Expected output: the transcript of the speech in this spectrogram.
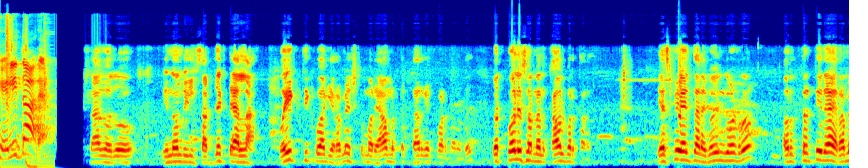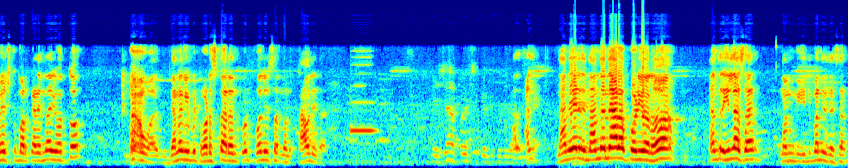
ಹೇಳಿದ್ದಾರೆ. ಇನ್ನೊಂದು ಇಲ್ಲಿ ಸಬ್ಜೆಕ್ಟೇ ಅಲ್ಲ. ವೈಯಕ್ತಿಕವಾಗಿ ರಮೇಶ್ ಕುಮಾರ್ ಯಾವ ಮಟ್ಟಕ್ಕೆ ಟಾರ್ಗೆಟ್ ಮಾಡ್ತಾರೆ ಇವತ್ತು ಪೊಲೀಸರು ನನ್ನ ಕಾವಲು ಬರ್ತಾರೆ. ಎಸ್ ಪಿ ಹೇಳ್ತಾರೆ, ಗೋವಿಂದ ಗೌಡ್ರು ಅವ್ರಿಗೆ ತಟ್ಟಿದೆ ರಮೇಶ್ ಕುಮಾರ್ ಕಡೆಯಿಂದ ಇವತ್ತು ಜನಗಳಿಗೆ ಬಿಟ್ಟು ಹೊಡಿಸ್ತಾರೆ ಅಂದ್ಕೊಂಡು ಪೊಲೀಸರು ನನ್ನ ಕಾವಲಿದ್ದಾರೆ. ನಾನು ಹೇಳಿದೆ ನನ್ನನ್ನು ಯಾರೋ ಪಡೆಯೋರು ಅಂದ್ರೆ ಇಲ್ಲ ಸರ್, ನಮ್ಗೆ ಇದು ಬಂದಿದೆ ಸರ್.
